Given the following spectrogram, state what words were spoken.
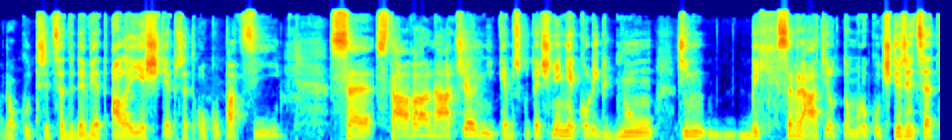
roku 39, ale ještě před okupací, se stává náčelníkem skutečně několik dnů. Tím bych se vrátil k tomu roku 40,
